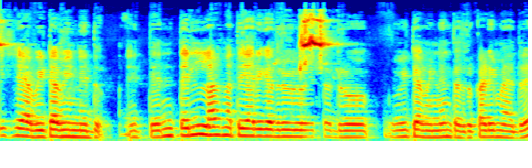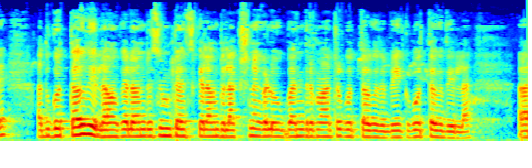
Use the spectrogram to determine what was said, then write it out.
ವಿಷಯ ವಿಟಮಿನ್ ಇದು. ಎಂತೆಲ್ಲ ಮತ್ತೆ ಯಾರಿಗಾದ್ರೂ ಎಂತಾದ್ರೂ ವಿಟಮಿನ್ ಎಂತಾದ್ರೂ ಕಡಿಮೆ ಆದ್ರೆ ಅದು ಗೊತ್ತಾಗುದಿಲ್ಲ. ಕೆಲವೊಂದು ಸಿಂಪ್ಟಮ್ಸ್ ಕೆಲವೊಂದು ಲಕ್ಷಣಗಳು ಬಂದ್ರೆ ಮಾತ್ರ ಗೊತ್ತಾಗುದು ಬೇಗ ಗೊತ್ತಾಗುದಿಲ್ಲ. ಆ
